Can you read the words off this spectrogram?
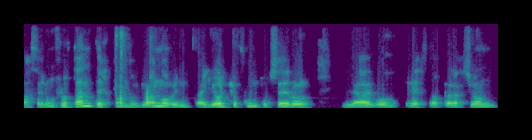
Va a ser un flotante. Cuando yo a 98.0 le hago esta operación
